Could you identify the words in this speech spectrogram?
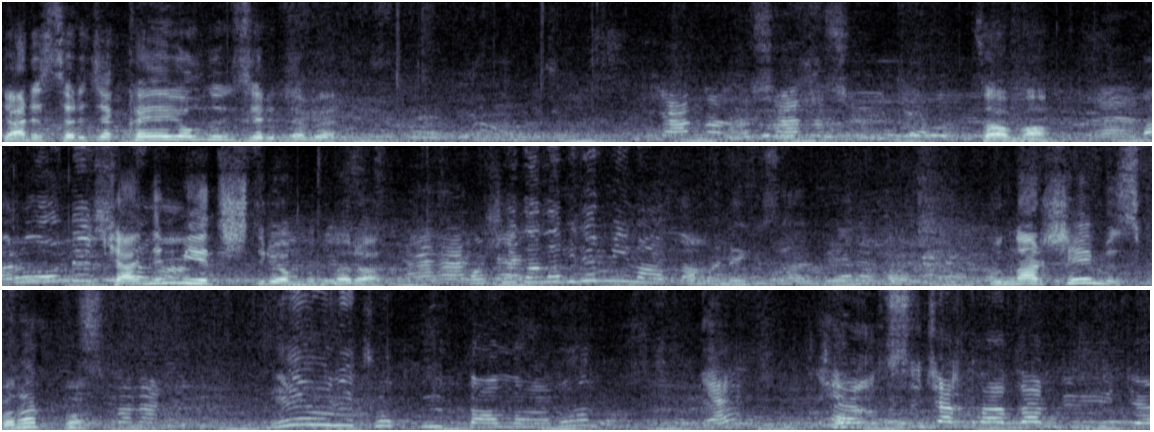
Yani Sarıcakkaya yolunun üzerinde mi? Aşağıda ya. Tamam. Marul 15 lira Kendin mı? mi yetiştiriyorsun bunları? Poşet alabilir miyim abla? Ama ne güzel benim Bunlar şey mi? ıspanak mı? Ispanak. Niye öyle çok büyük dallar var? Ne? Ya, sıcaklardan büyüdü.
